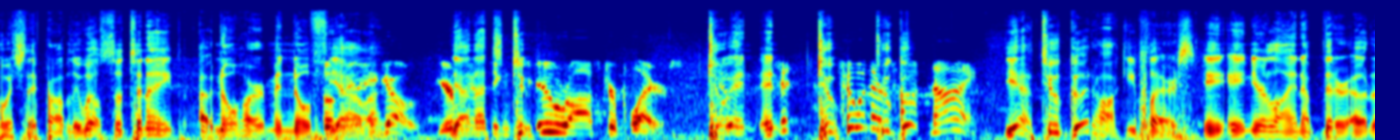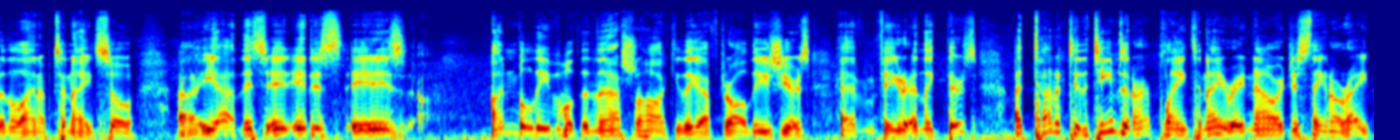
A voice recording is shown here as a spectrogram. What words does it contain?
Which they probably will. So tonight, uh, no Hartman, no so there you go. You're yeah, missing that's two, two roster players. Two, and, and two, two in their two top good, nine. Yeah, two good hockey players in, in, your lineup that are out of the lineup tonight. So, uh, yeah, this it, it is it is unbelievable that the National Hockey League, after all these years, haven't figured. And like, there's a ton of the teams that aren't playing tonight right now are just thinking, all right,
